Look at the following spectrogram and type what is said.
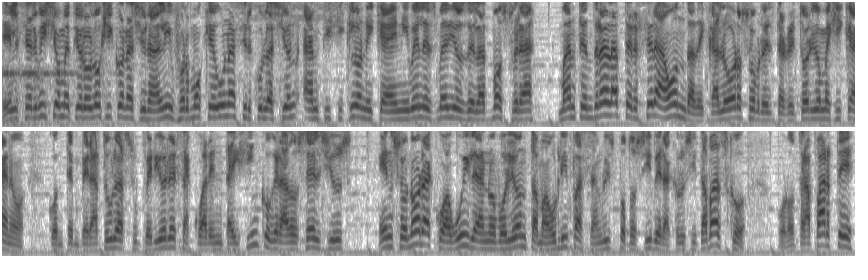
El Servicio Meteorológico Nacional informó que una circulación anticiclónica en niveles medios de la atmósfera mantendrá la tercera onda de calor sobre el territorio mexicano, con temperaturas superiores a 45 grados Celsius en Sonora, Coahuila, Nuevo León, Tamaulipas, San Luis Potosí, Veracruz y Tabasco. Por otra parte,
